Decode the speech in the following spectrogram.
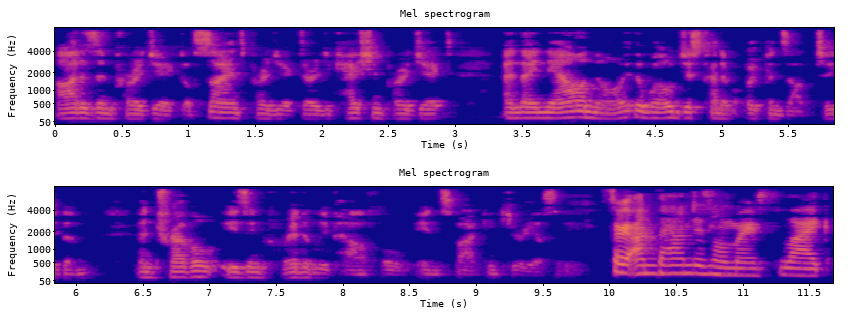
artisan project or science project or education project and they now know the world just kind of opens up to them. And travel is incredibly powerful in sparking curiosity. So, Unbound is almost like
